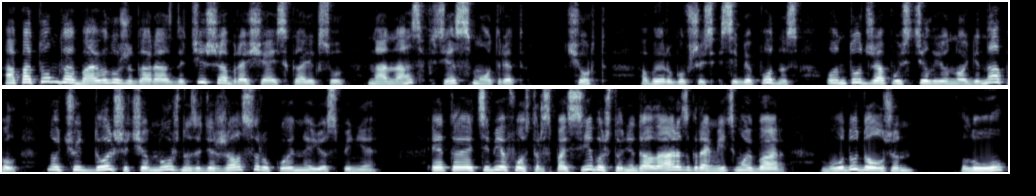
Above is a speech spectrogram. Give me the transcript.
А потом добавила уже гораздо тише, обращаясь к Алексу. «На нас все смотрят». «Черт!» Выругавшись себе под нос, он тут же опустил ее ноги на пол, но чуть дольше, чем нужно, задержался рукой на ее спине. «Это тебе, Фостер, спасибо, что не дала разгромить мой бар. Буду должен». «Лу,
